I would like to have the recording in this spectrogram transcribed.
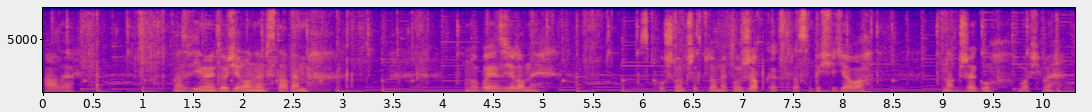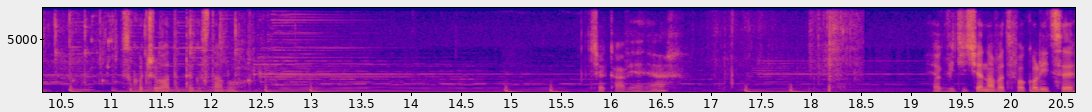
ale Nazwijmy go zielonym stawem. No bo jest zielony. Spłoszyłem przed chwilą jakąś żabkę, która sobie siedziała na brzegu. Właśnie skoczyła do tego stawu. Ciekawie, nie? Jak widzicie, nawet w okolicy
